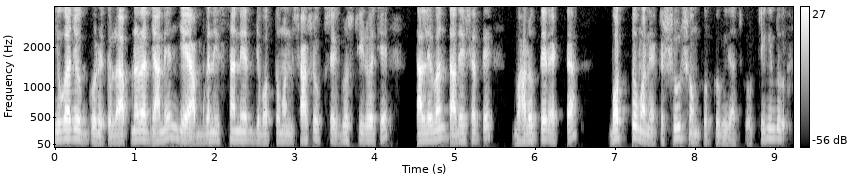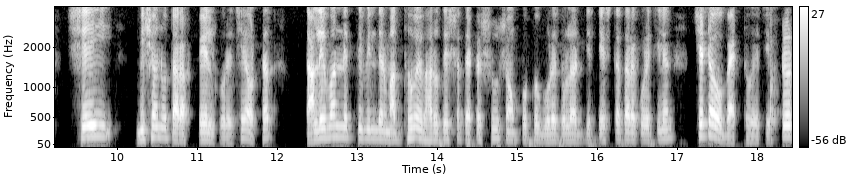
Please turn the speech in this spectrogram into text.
যোগাযোগ গড়ে তোলা। আপনারা জানেন যে আফগানিস্তানের যে বর্তমান শাসক গোষ্ঠী রয়েছে, তালেবান তাদের সাথে ভারতের একটা বর্তমানে একটা সুসম্পর্ক বিরাজ করছে। কিন্তু সেই মিশনও তারা ফেল করেছে, অর্থাৎ তালেবান নেতৃবৃন্দের মাধ্যমে ভারতের সাথে একটা সুসম্পর্ক গড়ে তোলার যে চেষ্টা তারা করেছিলেন, সেটাও ব্যর্থ হয়েছে। ডক্টর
